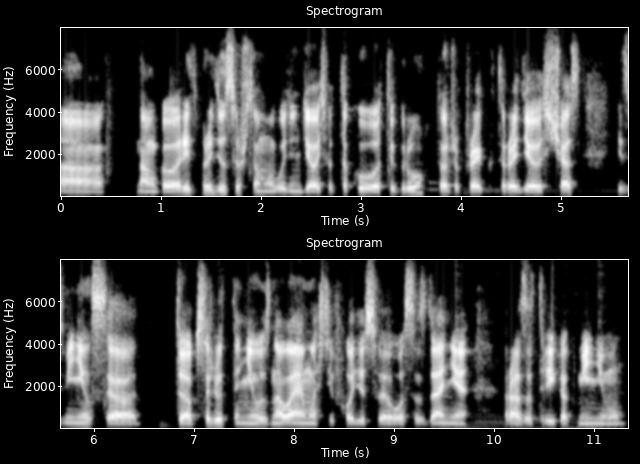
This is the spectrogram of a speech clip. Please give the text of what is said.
а, нам говорит продюсер, что мы будем делать вот такую вот игру, тот же проект, который я делаю сейчас, изменился до абсолютно неузнаваемости в ходе своего создания раза три как минимум.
